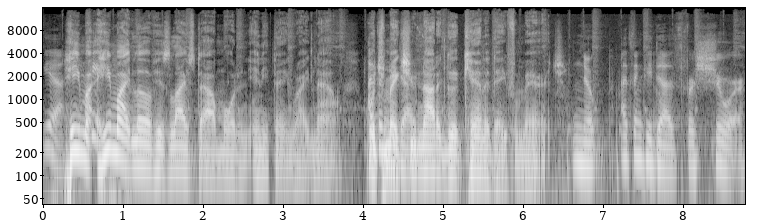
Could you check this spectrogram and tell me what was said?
Yeah. He might he might love his lifestyle more than anything right now, which think he makes you does. not a good candidate for marriage. Nope. I think he does for sure.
